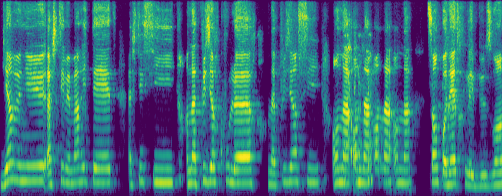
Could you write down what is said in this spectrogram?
bienvenue, achetez mes maritettes, achetez ci, on a plusieurs couleurs, on a plusieurs ci, on a, on a, on a, on a, sans connaître les besoins,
